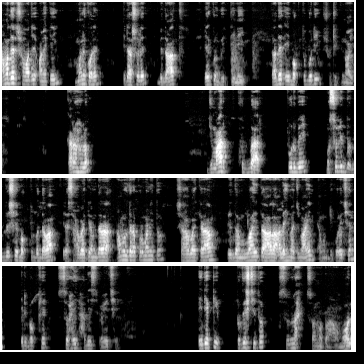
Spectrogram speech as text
আমাদের সমাজে অনেকেই মনে করেন এটা আসলে বেদাত এর কোনো ভিত্তি নেই। তাদের এই বক্তব্যটি সঠিক নয়। কারণ হলো, জুমার খুদ্বার পূর্বে মুসল্লিদের উদ্দেশ্যে বক্তব্য দেওয়া, এটা সাহাবাই কেরাম দ্বারা, আমল দ্বারা প্রমাণিত। সাহাবাই কেরাম রিদানুল্লাহ তালা আলহিম আজমাইন এমনটি করেছেন, এর পক্ষে সোহাই হাদিস রয়েছে। এটি একটি প্রতিষ্ঠিত সুন্নাহ সম্মত আমল।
